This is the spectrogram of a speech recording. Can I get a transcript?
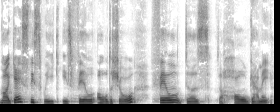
My guest this week is Phil Oldershaw. Phil does the whole gamut.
